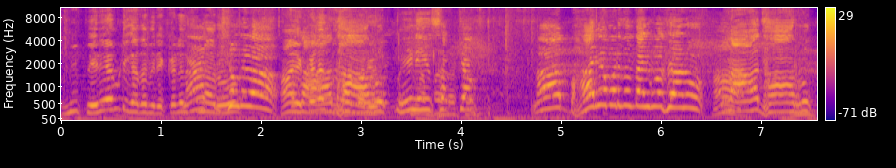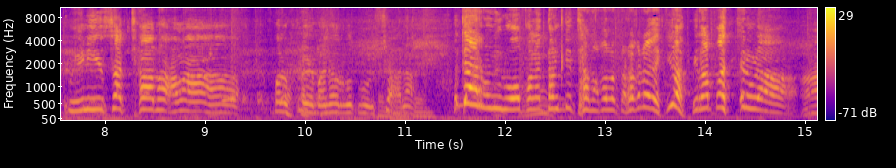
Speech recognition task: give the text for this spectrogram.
మీ పేరేమిటి కదా మీరు ఎక్కడ వెళ్తున్నారు? ఎక్కడ వెళ్తున్నారు సత్యం. నా భార్య పడిన దానికి వచ్చాను. రాధా రుక్మిణి సత్యభామ పలు ప్రేమన ఋతువు శాన. దారుని లోపల గిరగడ హిరాబాషనుడా ఆ,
